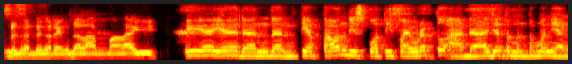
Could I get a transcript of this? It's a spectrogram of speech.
denger denger yang udah lama lagi. iya iya dan dan tiap tahun di Spotify Rap tuh ada aja teman-teman yang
